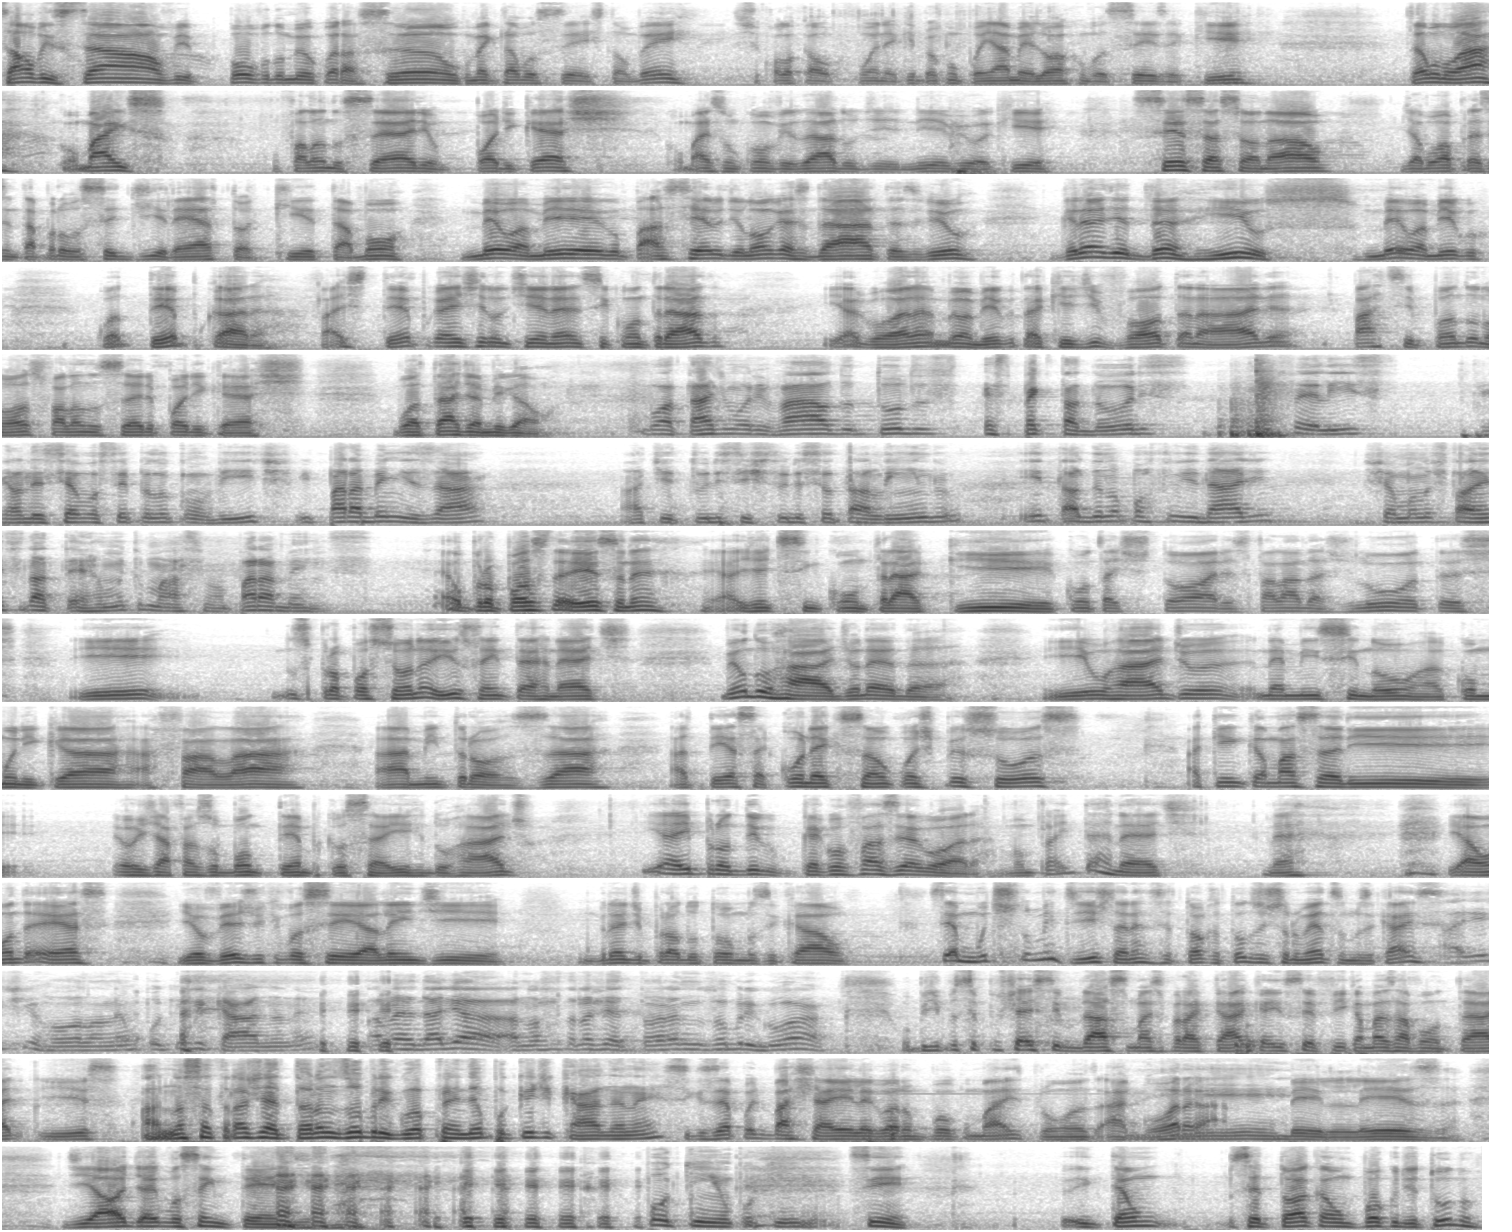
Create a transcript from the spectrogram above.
Salve, salve, povo do meu coração. Como é que tá vocês? Estão bem? Deixa eu colocar o fone aqui para acompanhar melhor com vocês aqui. Estamos no ar com mais um Falando Sério podcast, com mais um convidado de nível aqui sensacional. Já vou apresentar para você direto aqui, tá bom? Meu amigo, parceiro de longas datas, viu? Grande Dan Rios, meu amigo. Quanto tempo, cara? Faz tempo que a gente não tinha né, se encontrado. E agora, meu amigo está aqui de volta na área, participando do nosso Falando Sério podcast. Boa tarde, amigão. Boa tarde, Morivaldo, todos os espectadores. Muito feliz, agradecer a você pelo convite e parabenizar a atitude, esse estúdio seu tá lindo e tá dando oportunidade, chamando os talentos da terra. Muito máximo, parabéns. É, o propósito é esse, né? É a gente se encontrar aqui, contar histórias, falar das lutas e nos proporciona isso a internet. Veio do rádio, né, Dan? E o rádio né, me ensinou a comunicar, a falar, a me entrosar, a ter essa conexão com as pessoas. Aqui em Camaçari, eu já faz um bom tempo que eu saí do rádio. E aí, pronto, digo, o que é que eu vou fazer agora? Vamos para a internet, né? E a onda é essa. E eu vejo que você, além de um grande produtor musical, você é muito instrumentista, né? Você toca todos os instrumentos musicais? A gente rola, né? Um pouquinho de cada, né? Na verdade, a, a nossa trajetória nos obrigou a. Vou pedir pra você puxar esse braço mais para cá, que aí você fica mais à vontade. Isso. A nossa trajetória nos obrigou a aprender um pouquinho de cada, né? Se quiser, pode baixar ele agora um pouco mais. Pronto. Agora, beleza. De áudio aí você entende. pouquinho, um pouquinho. Sim. Então, você toca um pouco de tudo?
